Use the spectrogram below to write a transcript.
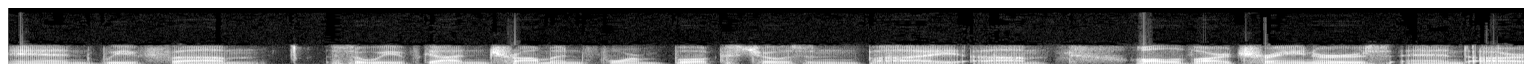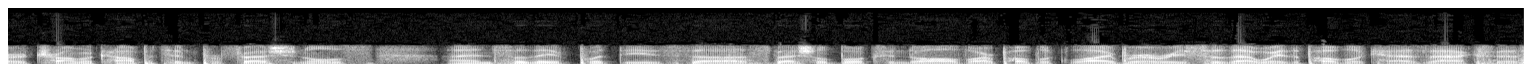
and we've um, so we've gotten trauma informed books chosen by um, all of our trainers and our trauma competent professionals and so they've put these uh, special books into all of our public libraries so that way the public has access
